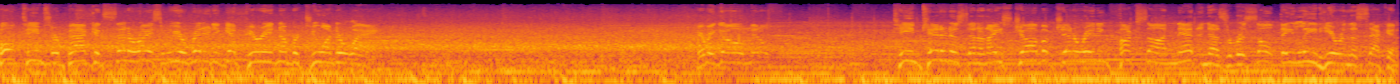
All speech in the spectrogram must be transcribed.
Both teams are back at center ice, and we are ready to get period number two underway. Here we go, middle. Team Canada's done a nice job of generating pucks on net, and as a result, they lead here in the second.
